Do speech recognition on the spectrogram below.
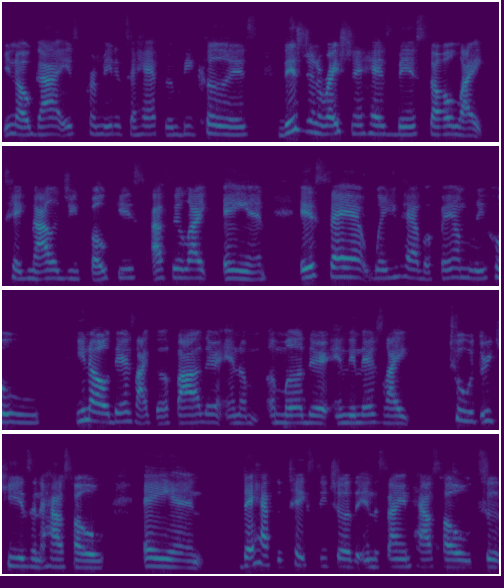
you know God is permitted to happen because this generation has been so like technology focused, I feel like and it's sad when you have a family who you know there's like a father and a, a mother and then there's like two or three kids in the household and they have to text each other in the same household to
